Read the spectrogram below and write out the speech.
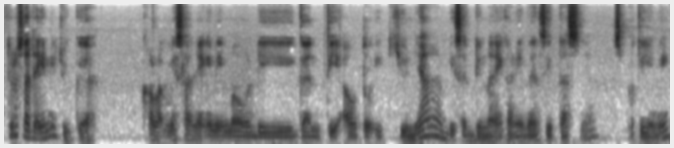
Terus ada ini juga kalau misalnya ini mau diganti auto EQ nya bisa dinaikkan intensitasnya seperti ini.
